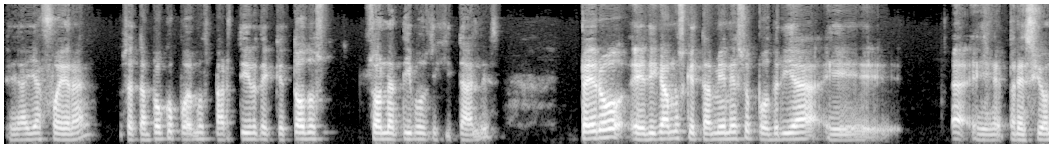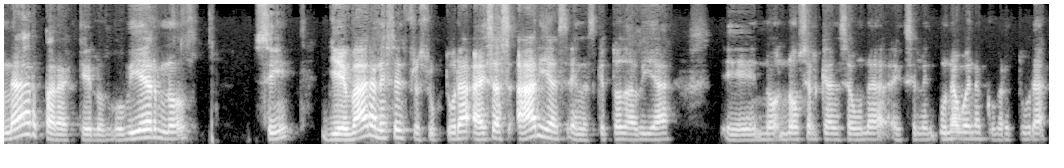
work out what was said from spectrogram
eh, allá afuera, o sea, tampoco podemos partir de que todos son nativos digitales, pero eh, digamos que también eso podría presionar para que los gobiernos, ¿sí? Llevaran esa infraestructura a esas áreas en las que todavía eh, no, se alcanza una, excelente, una buena cobertura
